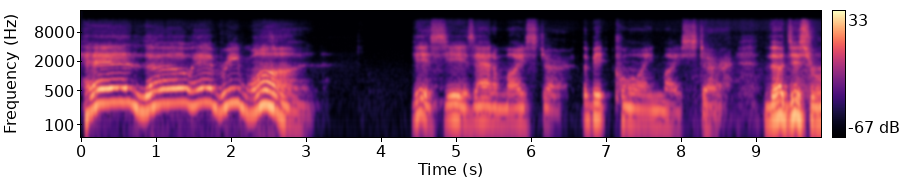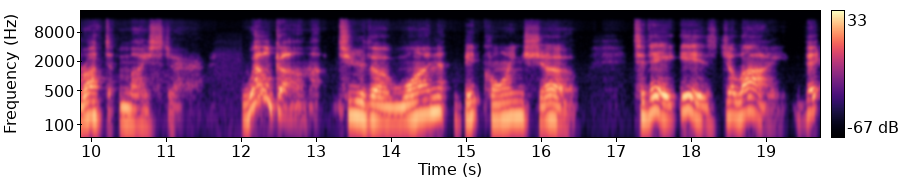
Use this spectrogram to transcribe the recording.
Hello, everyone. This is Adam Meister, the Bitcoin Meister, the Disrupt Meister. Welcome to the One Bitcoin Show. Today is July the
